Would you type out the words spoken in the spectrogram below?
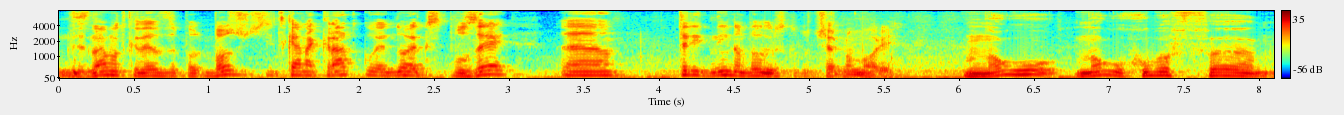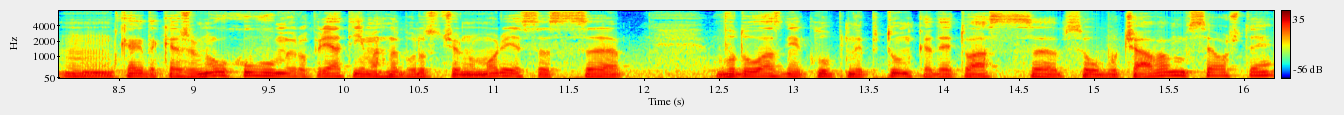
Не знам откъде да започна. Боже, че така накратко едно експозе. А, три дни на Българското Черноморие. Много, много хубав, как да кажа, много хубаво мероприятие имах на Борусо Черноморие с водолазния клуб Нептун, където аз се обучавам все още.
